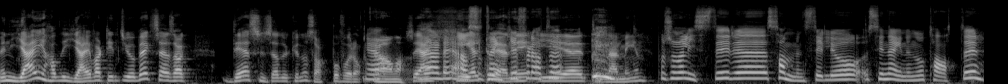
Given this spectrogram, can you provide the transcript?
men jeg, hadde jeg vært intervjuobjekt, så hadde jeg sagt det syns jeg du kunne sagt på forhånd. Ja, da. Så jeg Det er, er det jeg helt tenker, uenig for i eh, tilnærmingen. For journalister eh, sammenstiller jo sine egne notater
